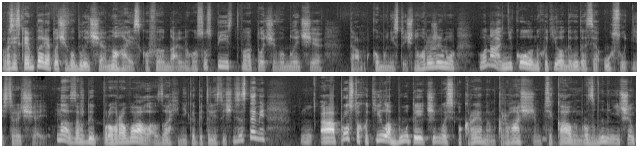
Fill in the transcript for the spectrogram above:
Російська імперія точив обличчя ногайсько-феодального суспільства, точив обличчя там комуністичного режиму. Вона ніколи не хотіла дивитися у сутність речей. Вона завжди програвала західній капіталістичній системі, а просто хотіла бути чимось окремим, кращим, цікавим, розвиненішим.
